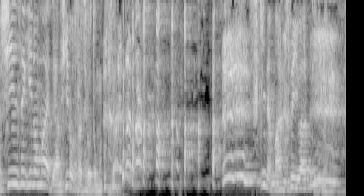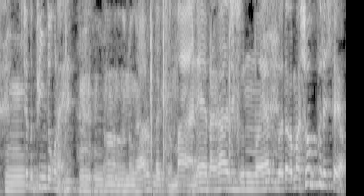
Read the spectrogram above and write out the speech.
親戚の前であの披露させようと思ってさ。好きな松井はっていうね。ちょっとピンとこないね。うん、のがあるんだけど、まあね、高橋くんのやつは、だからまあショックでしたよ。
